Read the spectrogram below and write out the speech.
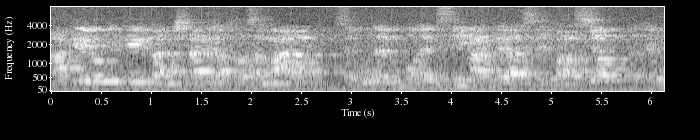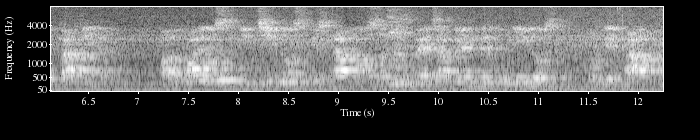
aquello que la amistad de las Fuerzas Armadas se unen por encima de la separación geográfica. Paraguayos y chinos estamos estrechamente unidos porque a-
